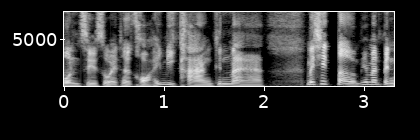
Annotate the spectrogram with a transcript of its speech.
มนๆสวยๆเธอขอให้มีคางขึ้นมา ไม่ใช่เติมให้มันเป็น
